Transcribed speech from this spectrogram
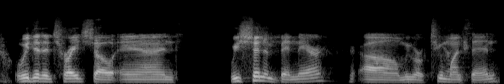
we did a trade show and we shouldn't have been there. Um, we were two months in.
